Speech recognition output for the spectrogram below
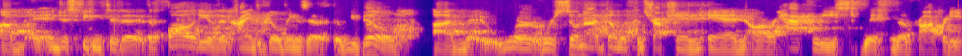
Um, and just speaking to the, the quality of the kinds of buildings that, that we build, um, we're, we're still not done with construction and are half leased with the property.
